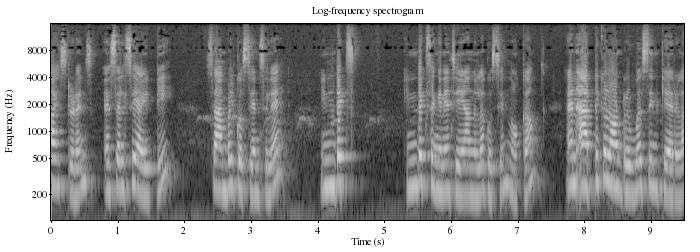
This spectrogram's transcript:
Hi students S L C I T sample ക്വസ്റ്റ്യൻസിലെ ഇൻഡെക്സ് ഇൻഡെക്സ് എങ്ങനെയാണ് ചെയ്യാമെന്നുള്ള ക്വസ്റ്റ്യൻ നോക്കാം an article on rivers in Kerala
